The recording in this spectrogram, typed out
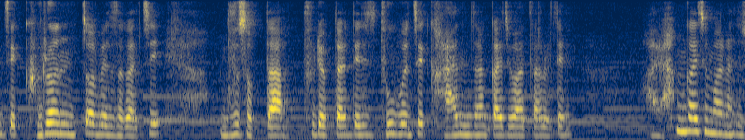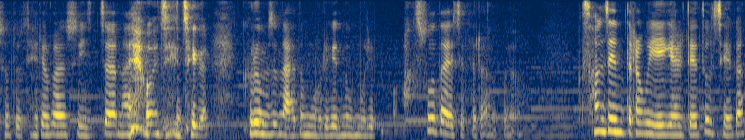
이제 그런 점에서 같이 무섭다, 두렵다. 근데 두 번째 간장까지 왔다 그럴 때는 아, 한 가지만 하셔도 데려갈 수 있잖아요. 이제 제가 그러면서 나도 모르게 눈물이 막 쏟아지더라고요. 선생님들하고 얘기할 때도 제가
